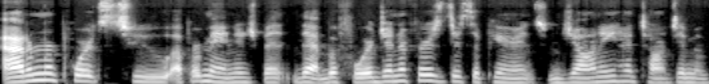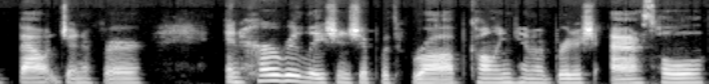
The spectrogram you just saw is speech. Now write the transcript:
Adam reports to upper management that before Jennifer's disappearance, Johnny had talked to him about Jennifer and her relationship with Rob, calling him a British asshole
